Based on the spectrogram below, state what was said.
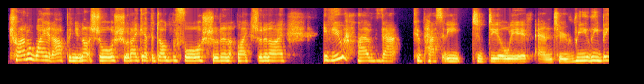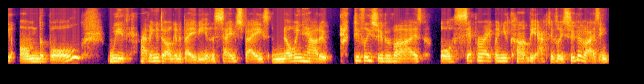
trying to weigh it up and you're not sure, should I get the dog before? Shouldn't like shouldn't I? If you have that capacity to deal with and to really be on the ball with having a dog and a baby in the same space, knowing how to actively supervise or separate when you can't be actively supervising,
